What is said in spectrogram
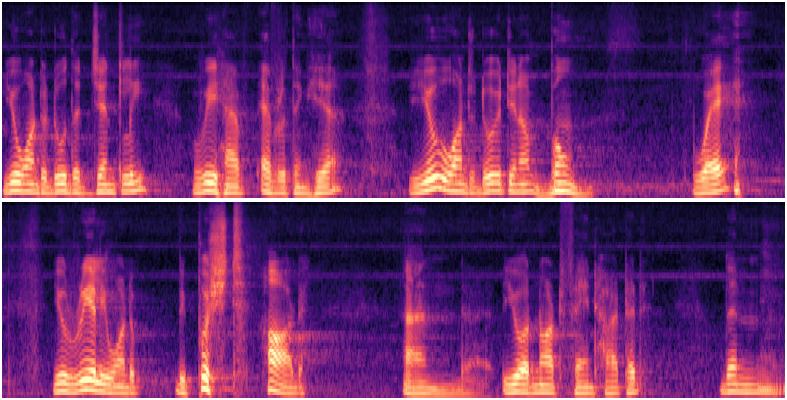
You want to do that gently, we have everything here. You want to do it in a boom way, you really want to be pushed hard and uh, you are not faint-hearted, then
